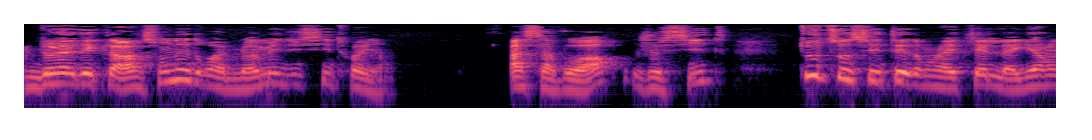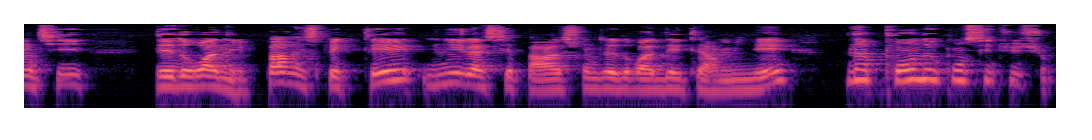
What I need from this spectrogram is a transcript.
de la Déclaration des droits de l'homme et du citoyen, à savoir, je cite, toute société dans laquelle la garantie des droits n'est pas respectée, ni la séparation des droits déterminée, n'a point de constitution.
